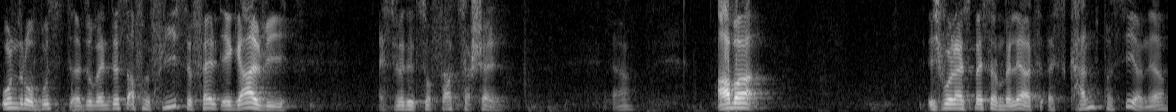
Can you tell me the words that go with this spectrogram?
unrobust. Also wenn das auf eine Fliese fällt, egal wie, es würde sofort zerschellen. Ja. Aber ich wurde eines Besseren belehrt. Es kann passieren. Ja.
